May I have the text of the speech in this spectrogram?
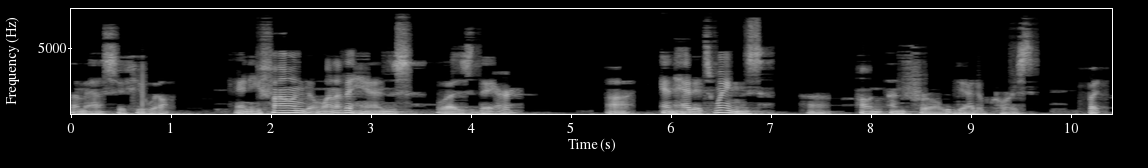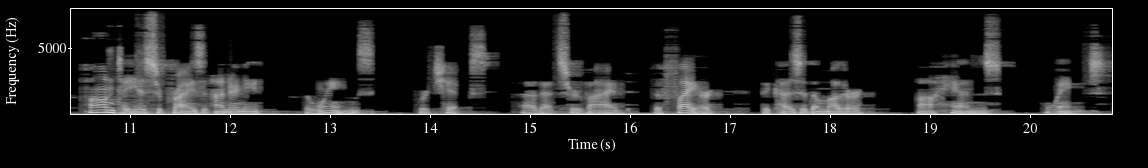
the mess, if you will. And he found one of the hens was there uh, and had its wings uh, un- unfurled, dead, of course but found to his surprise that underneath the wings were chicks uh, that survived the fire because of the mother uh, hen's wings.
